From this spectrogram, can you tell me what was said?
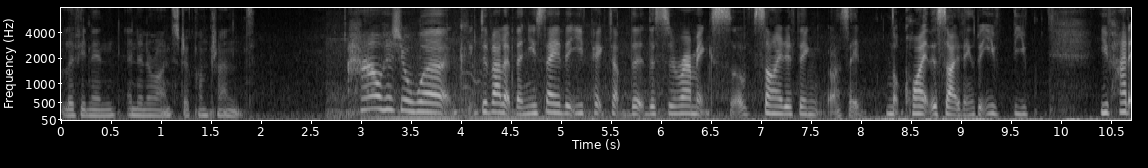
living in in and around Stoke-on-Trent. How has your work developed then? You say that you've picked up the, the ceramics of side of things. I say not quite the side of things, but you've you've you've had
